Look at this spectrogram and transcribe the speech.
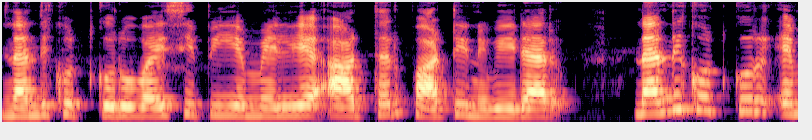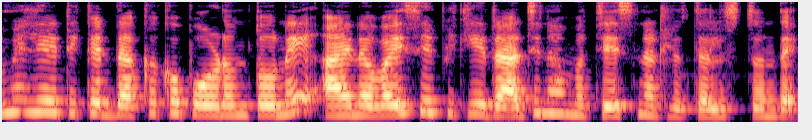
నందికొట్కూరు వైసీపీ ఎమ్మెల్యే ఆర్థర్ పార్టీని వీడారు. నందికొట్కూరు ఎమ్మెల్యే టికెట్ దక్కకపోవడంతోనే ఆయన వైసీపీకి రాజీనామా చేసినట్లు తెలుస్తుంది.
